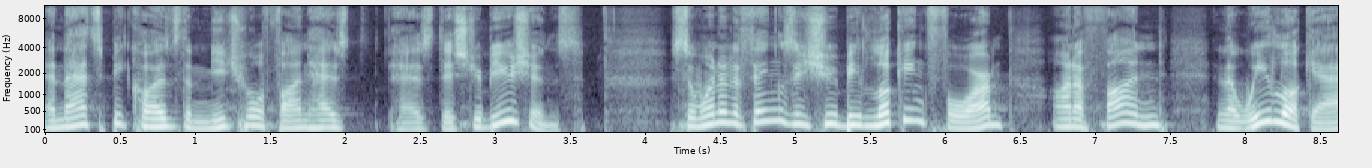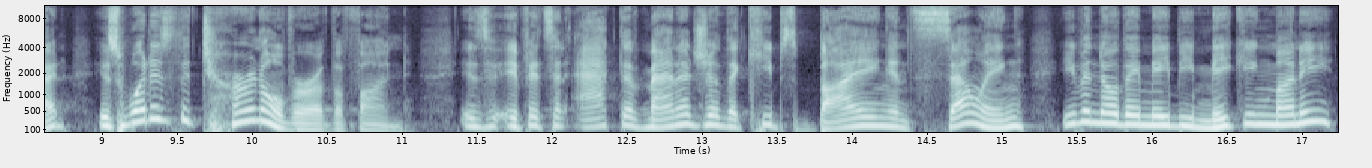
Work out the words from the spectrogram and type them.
And that's because the mutual fund has, has distributions. So, one of the things you should be looking for on a fund that we look at is what is the turnover of the fund? Is if it's an active manager that keeps buying and selling, even though they may be making money,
